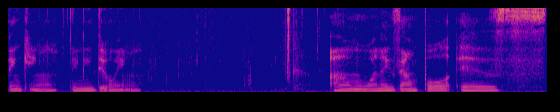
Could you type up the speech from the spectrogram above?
thinking, any doing. Um, one example is,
